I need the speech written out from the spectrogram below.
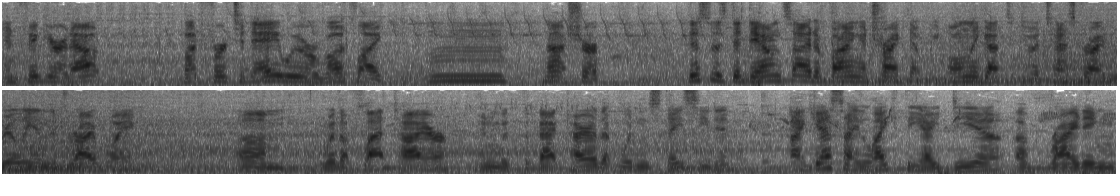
and figure it out. But for today, we were both like, hmm, not sure. This was the downside of buying a trike that we only got to do a test ride really in the driveway um, with a flat tire and with the back tire that wouldn't stay seated. I guess I like the idea of riding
